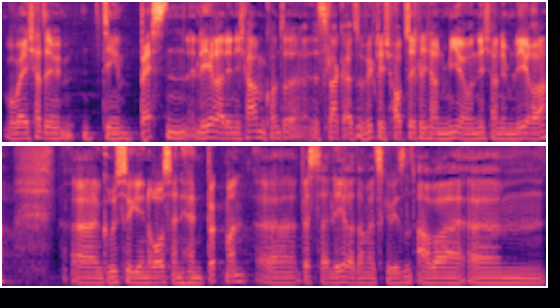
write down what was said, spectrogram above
Wobei ich hatte den besten Lehrer, den ich haben konnte. Es lag also wirklich hauptsächlich an mir und nicht an dem Lehrer. Äh, Grüße gehen raus an Herrn Böckmann, äh, bester Lehrer damals gewesen. Aber ähm,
